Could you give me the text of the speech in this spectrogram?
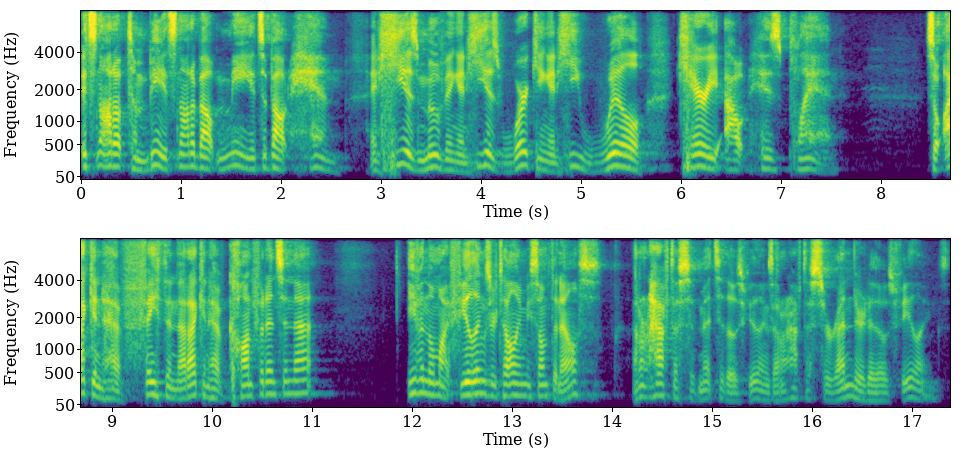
It's not up to me. It's not about me. It's about Him. And He is moving and He is working and He will carry out His plan. So I can have faith in that. I can have confidence in that. Even though my feelings are telling me something else, I don't have to submit to those feelings. I don't have to surrender to those feelings.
